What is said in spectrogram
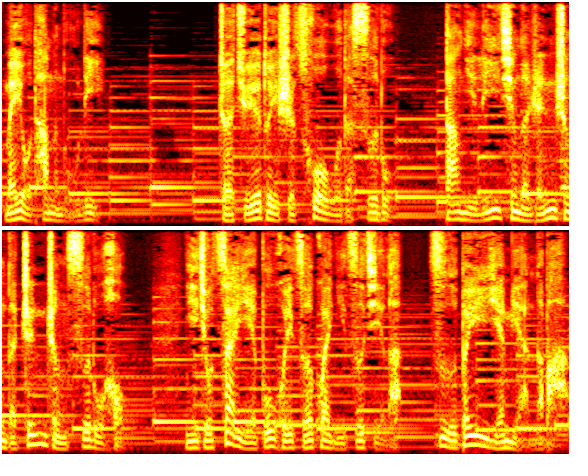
没有他们努力？这绝对是错误的思路。当你厘清了人生的真正思路后，你就再也不会责怪你自己了，自卑也免了吧。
